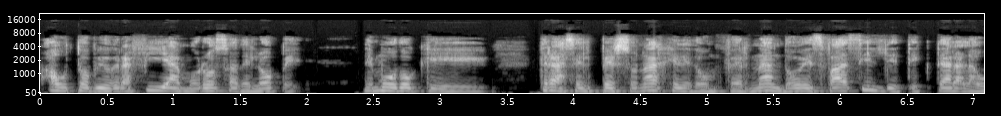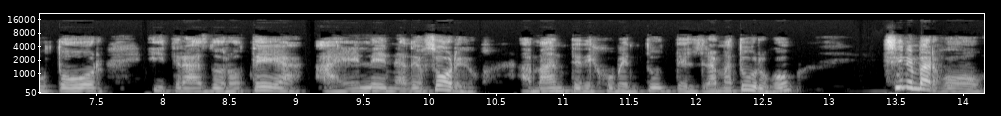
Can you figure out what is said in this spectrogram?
autobiografía amorosa de Lope, de modo que tras el personaje de don Fernando es fácil detectar al autor y tras Dorotea a Elena de Osorio, amante de juventud del dramaturgo. Sin embargo,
